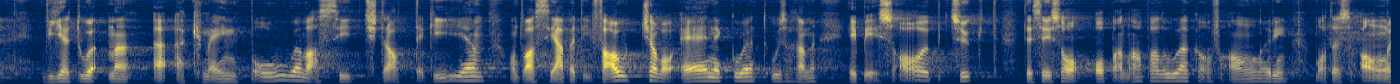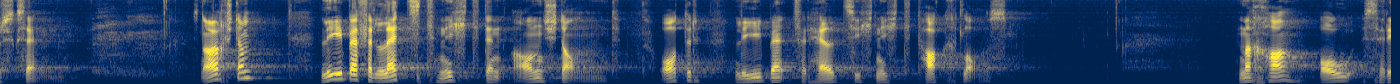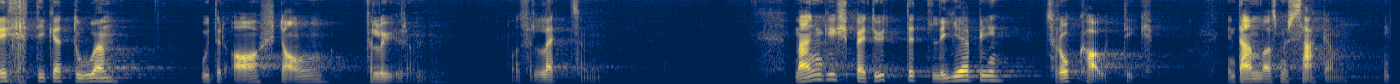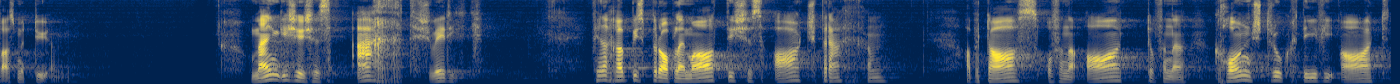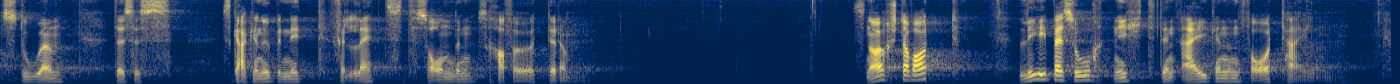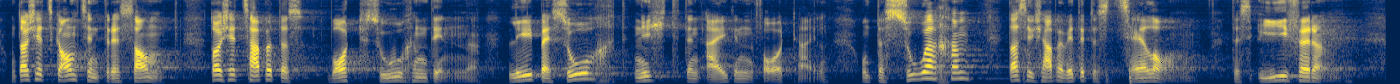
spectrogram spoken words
wie tut man eine Gemeinde bauen, was sind die Strategien und was sind eben die falschen, die eh nicht gut rauskommen. Ich bin so überzeugt, dass ich so oben schaue auf andere, die das anders sehen. Das nächste, Liebe verletzt nicht den Anstand oder Liebe verhält sich nicht taktlos. Man kann auch das Richtige tun und den Anstand verlieren oder verletzen. Manchmal bedeutet Liebe Zurückhaltung in dem, was wir sagen und was wir tun. Und manchmal ist es echt schwierig, vielleicht etwas Problematisches anzusprechen, aber das auf eine Art, auf eine konstruktive Art zu tun, dass es das Gegenüber nicht verletzt, sondern es kann fördern. Das nächste Wort. Liebe sucht nicht den eigenen Vorteilen. Und das ist jetzt ganz interessant. Da ist jetzt eben das Wort suchen drin. Liebe sucht nicht den eigenen Vorteil. Und das Suchen, das ist eben wieder das Zelon, das Eifern.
